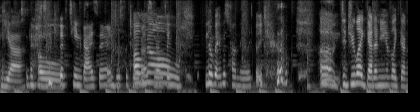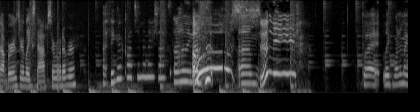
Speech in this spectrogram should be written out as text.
Yeah. So there was Oh. like 15 guys there and just the two Oh of us. And I was like, no. no, but it was fun. They were like really chill. um, Did you like get any of like their numbers or like snaps or whatever? I think I got some of their shots. I don't really know. Oh, Um, silly. But like one of my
